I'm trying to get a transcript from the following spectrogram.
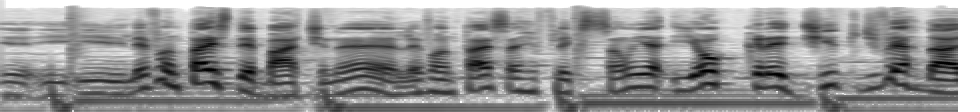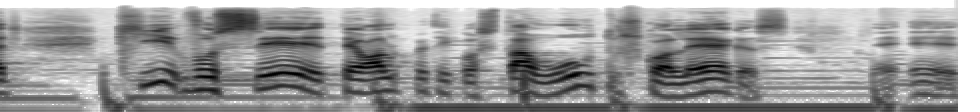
e, e, e, levantar esse debate, né? Levantar essa reflexão e, e, eu acredito de verdade que você, teólogo pentecostal, outros colegas, é, é,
